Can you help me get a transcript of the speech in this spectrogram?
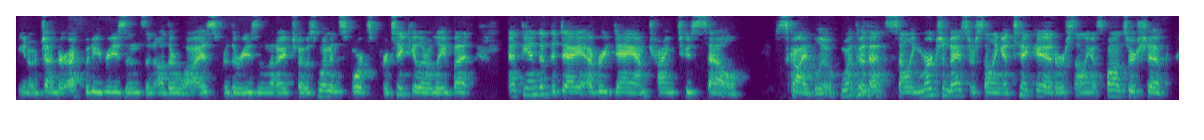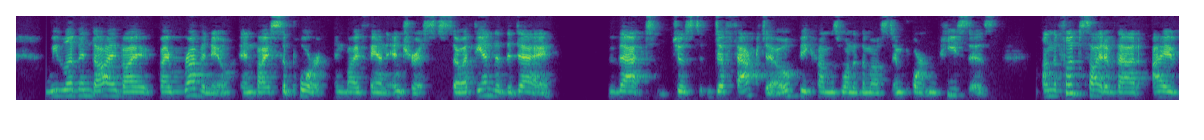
you know gender equity reasons and otherwise for the reason that i chose women's sports particularly but at the end of the day every day i'm trying to sell sky blue whether that's selling merchandise or selling a ticket or selling a sponsorship. We live and die by by revenue and by support and by fan interest. So at the end of the day that just de facto becomes one of the most important pieces. On the flip side of that, I've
